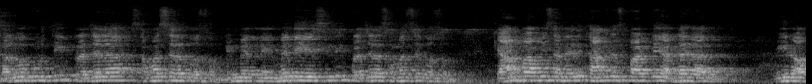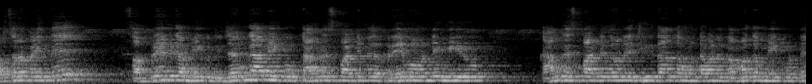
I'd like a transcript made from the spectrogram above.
కల్వకుర్తి ప్రజల సమస్యల కోసం. మిమ్మల్ని ఎమ్మెల్యే చేసింది ప్రజల సమస్య కోసం. క్యాంప్ ఆఫీస్ అనేది కాంగ్రెస్ పార్టీ అడ్డ కాదు. మీరు అవసరమైతే సపరేట్గా మీకు నిజంగా మీకు కాంగ్రెస్ పార్టీ మీద ప్రేమ ఉండి మీరు కాంగ్రెస్ పార్టీలోనే జీవితాంతం ఉంటామనే నమ్మకం మీకుంటే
